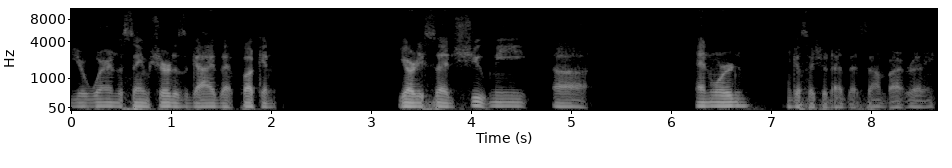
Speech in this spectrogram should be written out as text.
you're wearing the same shirt as a guy that fucking you already said shoot me uh, N word. I guess I should have that soundbite ready.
